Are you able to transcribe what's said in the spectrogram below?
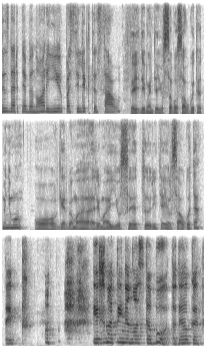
vis dar tebe nori jį ir pasilikti savo. Tai Deimantė, jūs savo saugote atminimų, o gerbiama Rima, jūs turite ir saugote? Taip. Ir žinot, tai nenuostabu, todėl kad,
